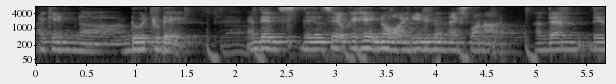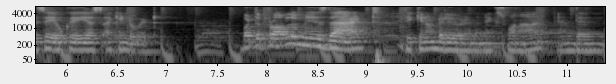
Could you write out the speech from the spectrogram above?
i can uh, do it today. And then they'll say okay hey no i need it in the next one hour. And then they'll say okay yes i can do it. But the problem is that they cannot deliver in the next one hour and then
